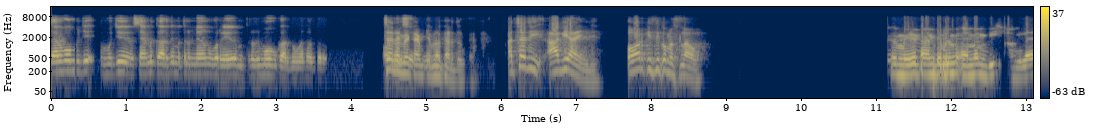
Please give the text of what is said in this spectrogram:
सर वो मुझे मुझे सेंड कर दे मतलब मैं उनको मतलब रिमूव कर दूँगा सर उधर। चले मैं टाइम टेबल कर दूँगा। अच्छा जी आगे आएँगे। और किसी को मसला हो? सर मेरे टाइम टेबल में एम एम शामिल है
